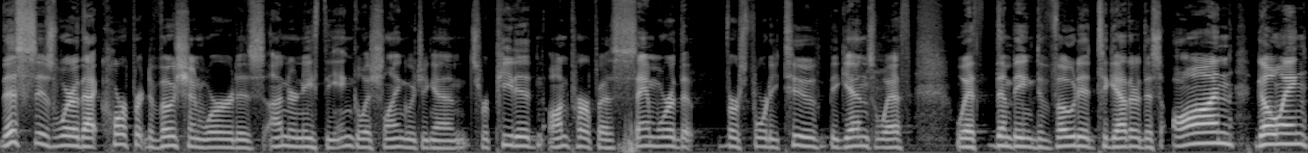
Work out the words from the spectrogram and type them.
This is where that corporate devotion word is underneath the English language again. It's repeated on purpose, same word that verse 42 begins with with them being devoted together this ongoing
